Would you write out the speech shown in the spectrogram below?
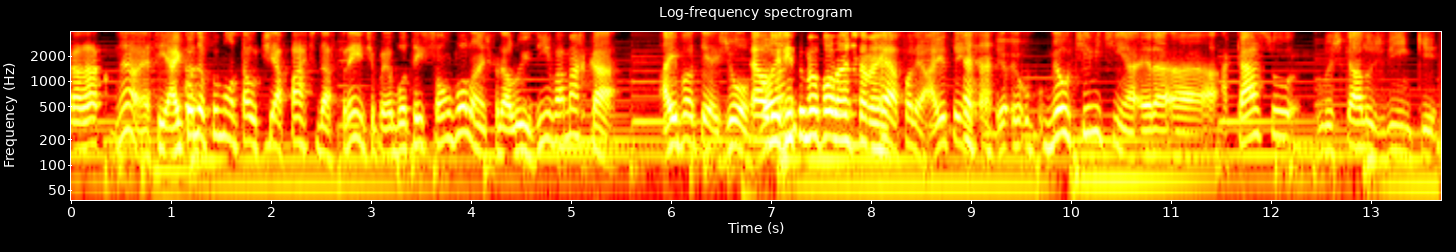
caraca. Não, assim, aí quando eu fui montar o, a parte da frente, eu botei só um volante. Falei, ó, Luizinho vai marcar. Aí vai ter Giovanni. É, o Luizinho foi meu volante também. É, falei, aí eu tenho. O meu time tinha, era a, a Cássio, Luiz Carlos Vinck,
